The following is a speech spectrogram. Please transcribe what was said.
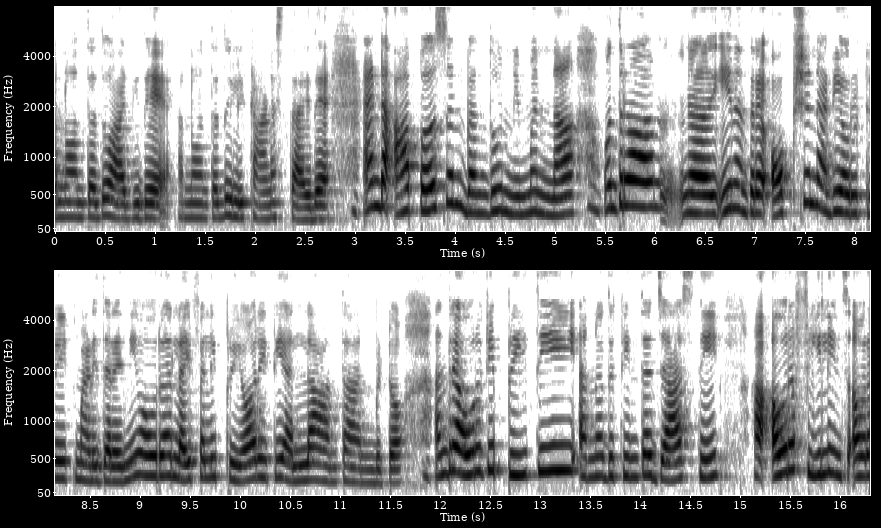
ಅನ್ನೋವಂಥದ್ದು ಆಗಿದೆ ಅನ್ನೋವಂಥದ್ದು ಇಲ್ಲಿ ಕಾಣಿಸ್ತಾ ಇದೆ. ಆ್ಯಂಡ್ ಆ ಪರ್ಸನ್ ಬಂದು ನಿಮ್ಮನ್ನು ಒಂಥರ ಏನಂತಾರೆ ಆಪ್ಷನ್ ಆಗಿ ಅವರು ಟ್ರೀಟ್ ಮಾಡಿದ್ದಾರೆ. ನೀವು ಅವರ ಲೈಫಲ್ಲಿ ಪ್ರಿಯಾರಿಟಿ ಅಲ್ಲ ಅಂತ ಅಂದ್ಬಿಟ್ಟು ಅಂದರೆ ಅವ್ರಿಗೆ ಪ್ರೀತಿ ಅನ್ನೋದಕ್ಕಿಂತ ಜಾಸ್ತಿ ಅವರ ಫೀಲಿಂಗ್ಸ್ ಅವರ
